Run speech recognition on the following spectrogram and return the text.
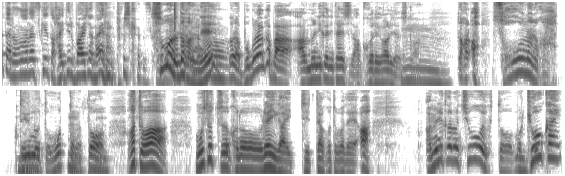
えたらローラースケート履いてる場合じゃないのも確かですけど、そうなんだからね、うん、だから僕なんかはアメリカに対する憧れがあるじゃないですか、だからあそうなのかっていうのと思ったのと、あとはもう一つこのレイが言ってた言葉であアメリカの地方行くともう教会、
